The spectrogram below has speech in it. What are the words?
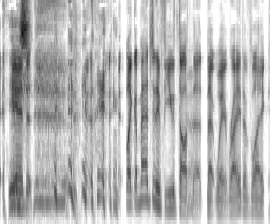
hand like imagine if you thought that that way, right? Of like,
